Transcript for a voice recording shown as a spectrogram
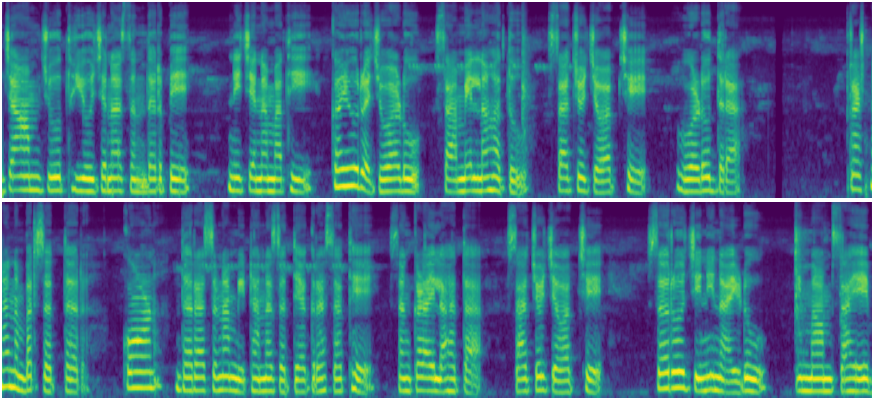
જામ જૂથ યોજના સંદર્ભે નીચેનામાંથી કયું રજવાડું સામેલ ન હતું? સાચો જવાબ છે વડોદરા. પ્રશ્ન નંબર સત્તર. કોણ ધરાસણા મીઠાના સત્યાગ્રહ સાથે સંકળાયેલા હતા? સાચો જવાબ છે સરોજિની નાયડુ, ઇમામ સાહેબ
